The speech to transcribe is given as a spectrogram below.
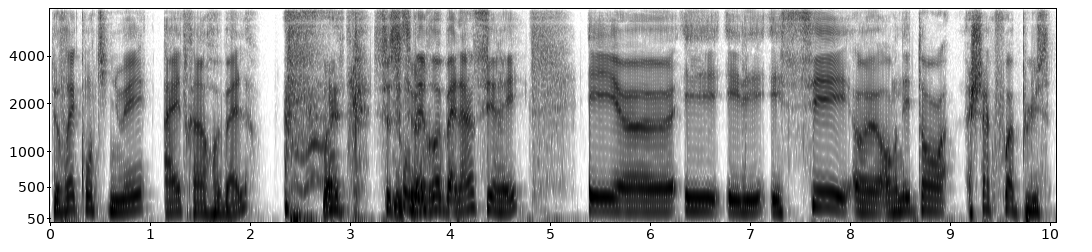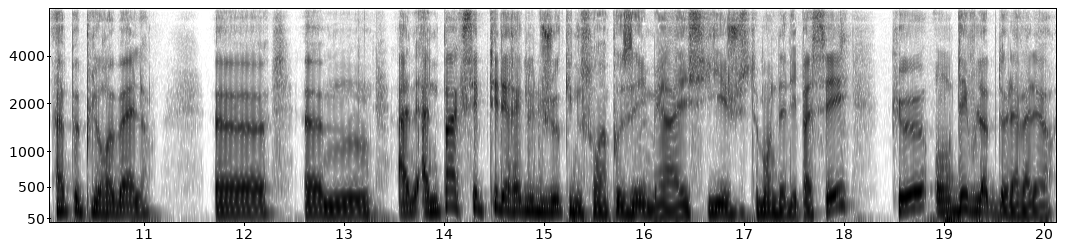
devrait continuer à être un rebelle. Ce sont des rebelles insérés. Et, euh, et, et, c'est en étant à chaque fois plus, un peu plus rebelle, à, à, ne pas accepter les règles du jeu qui nous sont imposées, mais à essayer justement de les dépasser, qu'on développe de la valeur.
